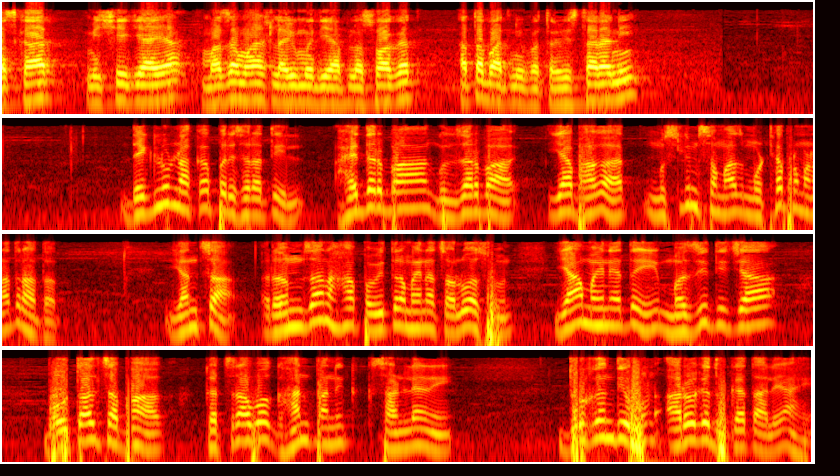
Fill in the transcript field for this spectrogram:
नमस्कार मी शेख याया माझा महाराष्ट्र लाईव्हमध्ये आपलं स्वागत. आता बातमीपत्र विस्ताराने. देगलूर नाका परिसरातील हैदरबाग गुलजारबाग या भागात मुस्लिम समाज मोठ्या प्रमाणात राहतात. यांचा रमजान हा पवित्र महिना चालू असून या महिन्यातही मस्जिदीच्या भोवतालचा भाग कचरा व घाण पाणी सांडल्याने दुर्गंधी होऊन आरोग्य धोक्यात आले आहे.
